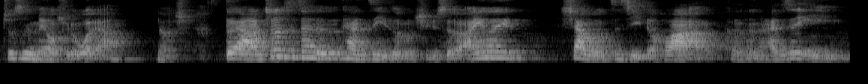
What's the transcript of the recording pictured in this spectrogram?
就是没有学位啊。要学。对啊，就是真的是看自己怎么取舍啊。因为像我自己的话，可能还是以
